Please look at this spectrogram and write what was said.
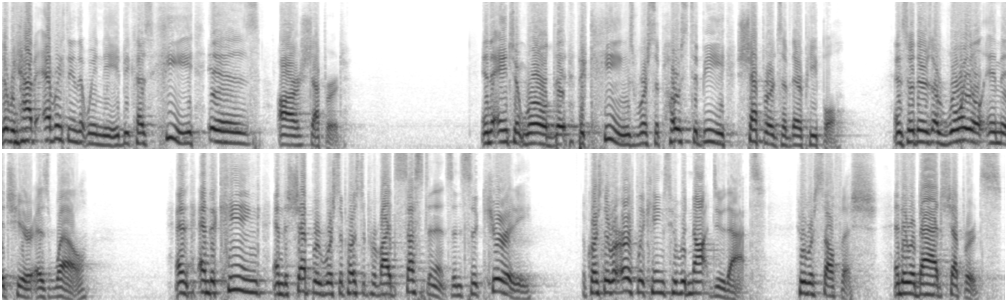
that we have everything that we need because He is our shepherd. In the ancient world, the, the kings were supposed to be shepherds of their people. And so there's a royal image here as well. And, and the king and the shepherd were supposed to provide sustenance and security. Of course, there were earthly kings who would not do that, who were selfish, and they were bad shepherds.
